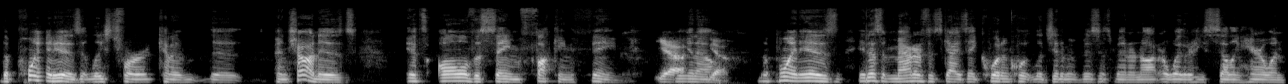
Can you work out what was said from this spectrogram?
The point is, at least for kind of the Pynchon, is it's all the same fucking thing. Yeah, You know, yeah, The point is, it doesn't matter if this guy's a quote unquote legitimate businessman or not, or whether he's selling heroin.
